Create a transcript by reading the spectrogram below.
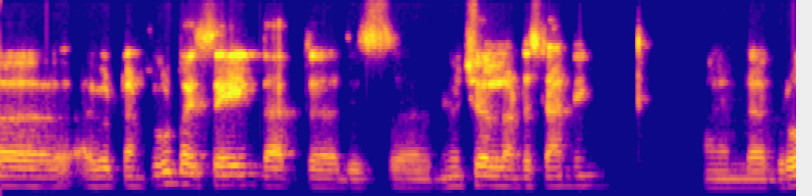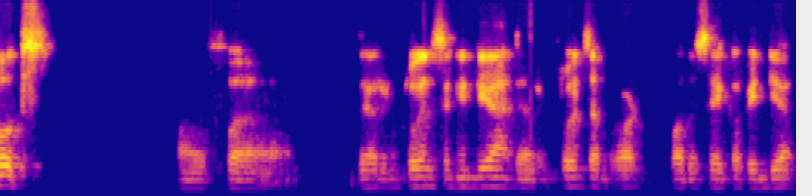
uh, I would conclude by saying that uh, this uh, mutual understanding and uh, growth of uh, their influence in India and their influence abroad for the sake of India,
